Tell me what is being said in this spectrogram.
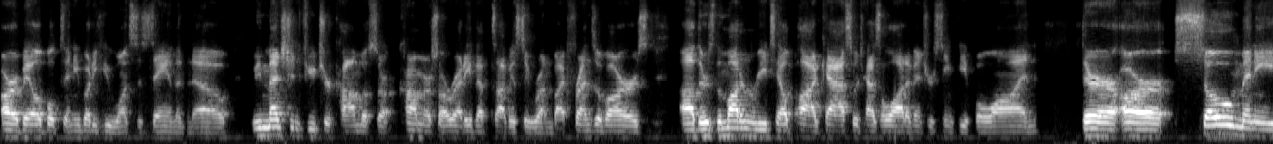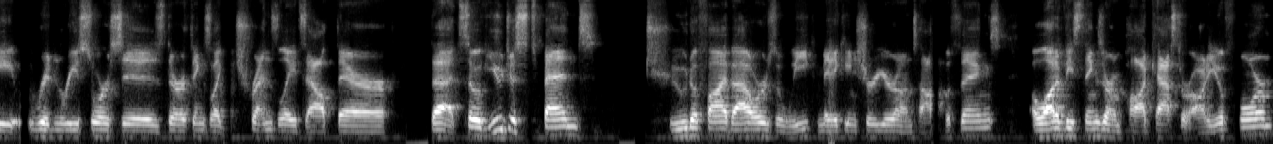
are available to anybody who wants to stay in the know. We mentioned Future Commerce, Commerce already. That's obviously run by friends of ours. Uh, there's the Modern Retail podcast, which has a lot of interesting people on. There are so many written resources. There are things like Translates out there that, so if you just spend two to five hours a week making sure you're on top of things, a lot of these things are in podcast or audio form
